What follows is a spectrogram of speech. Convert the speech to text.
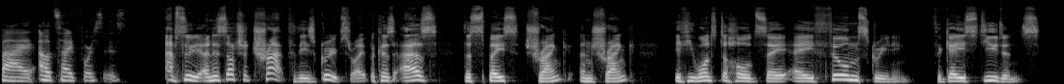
by outside forces. Absolutely. And it's such a trap for these groups, right? Because as the space shrank and shrank, if you wanted to hold, say, a film screening for gay students,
